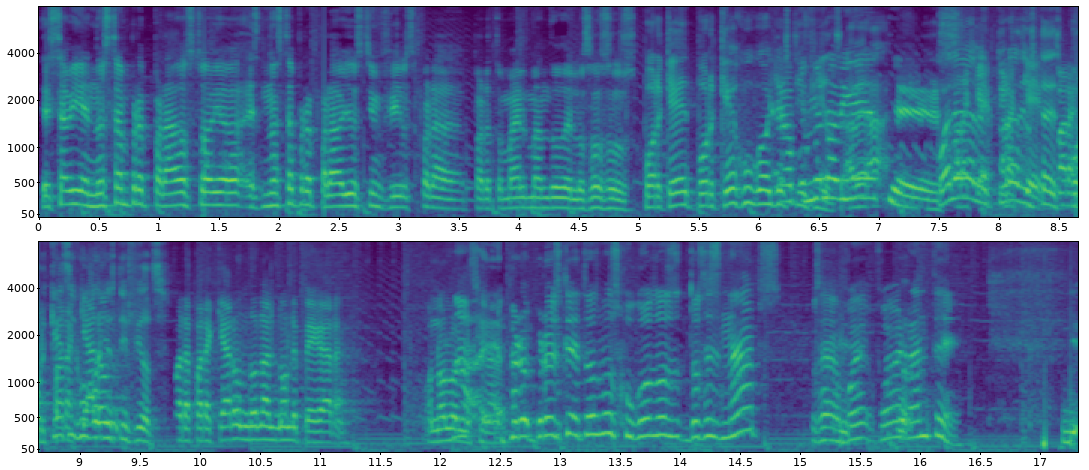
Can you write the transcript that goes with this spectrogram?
Está bien, no están preparados todavía, no está preparado Justin Fields para, para tomar el mando de los osos. ¿Por qué, por qué jugó Pero, Justin pues, no lo Fields? A ver, ah. ¿Cuál es la Para que- lectura de que- ustedes? para- ¿Por qué que jugó Aaron- Justin Fields? Para, para que Aaron Donald no le pegara. O no lo No, lesionara. eh, pero, pero es que de todos modos jugó dos, dos snaps. O sea, fue, fue aberrante. Yo,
